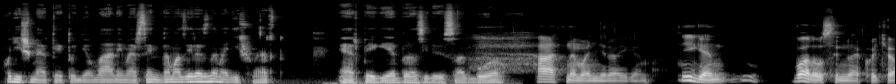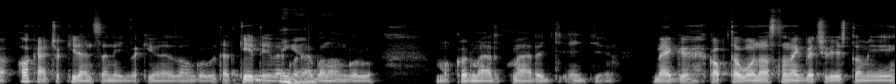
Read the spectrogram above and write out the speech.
hogy ismerté tudjon válni, mert szerintem azért ez nem egy ismert RPG ebből az időszakból. Hát nem annyira, igen. Igen, valószínűleg, hogyha akár csak 94-be kijön ez angolul, tehát két éve igen. korábban angolul, akkor már, már egy, egy megkapta volna azt a megbecsülést, ami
